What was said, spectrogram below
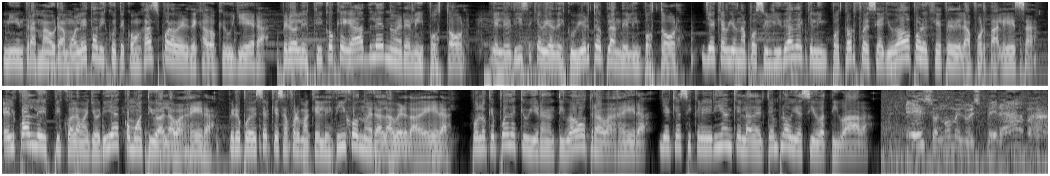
mientras Maura molesta discute con Hans por haber dejado que huyera, pero le explicó que Adlet no era el impostor, y él le dice que había descubierto el plan del impostor, ya que había una posibilidad de que el impostor fuese ayudado por el jefe de la fortaleza, el cual le explicó a la mayoría cómo activar la barrera, pero puede ser que esa forma que les dijo no era la verdadera, por lo que puede que hubieran activado otra barrera, ya que así creerían que la del templo había sido activada. Eso no me lo esperaba.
